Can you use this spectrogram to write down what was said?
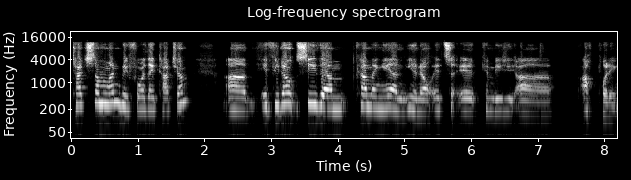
touch someone before they touch them. Uh, if you don't see them coming in, you know, it's it can be uh, off-putting.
